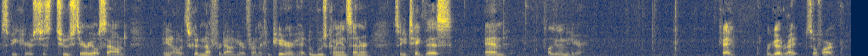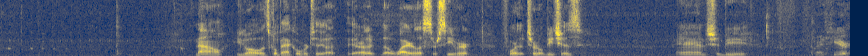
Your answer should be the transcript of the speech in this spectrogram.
speakers, just two stereo sound. You know, it's good enough for down here for on the computer at Ubu's Command Center. So you take this and plug it in here. Okay, we're good, right, so far? Now you go. Let's go back over to the, the other the wireless receiver for the Turtle Beaches, and should be right here.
